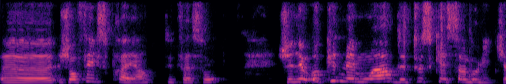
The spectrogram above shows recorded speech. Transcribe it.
J'en fais exprès, de toute façon je n'ai aucune mémoire de tout ce qui est symbolique.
